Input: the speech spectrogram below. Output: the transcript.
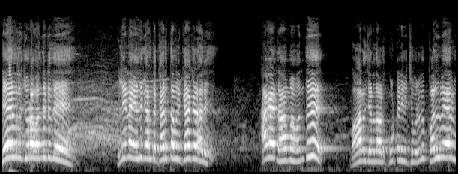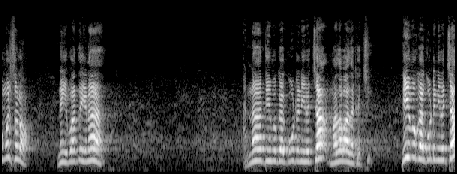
தேர்தல் ஜுரம் வந்துட்டுது. இல்லைன்னா எதுக்கு அந்த கருத்தை அவர் கேட்கிறாரு ஆக நாம வந்து பாரதிய ஜனதாவோட கூட்டணி வச்ச பிறகு பல்வேறு விமர்சனம். நீங்க பார்த்தீங்கன்னா அண்ணா திமுக கூட்டணி வச்சா மதவாத கட்சி. திமுக கூட்டணி வச்சா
